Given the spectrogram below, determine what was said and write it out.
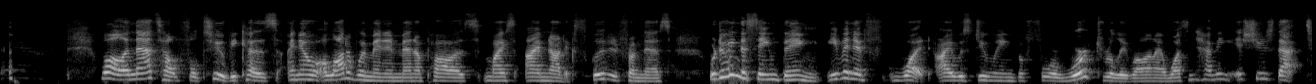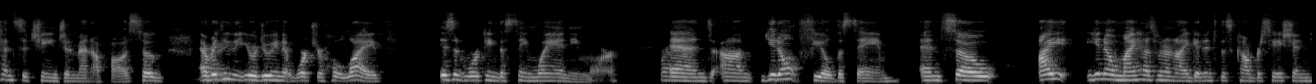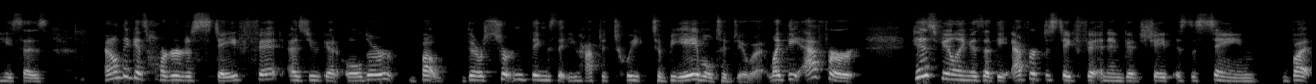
Well, and that's helpful too because I know a lot of women in menopause, my I'm not excluded from this. We're doing the same thing even if what I was doing before worked really well and I wasn't having issues, that tends to change in menopause. So everything right. that you were doing that worked your whole life isn't working the same way anymore. Right. And um, you don't feel the same. And so I, you know, my husband and I get into this conversation. He says, I don't think it's harder to stay fit as you get older, but there are certain things that you have to tweak to be able to do it. Like the effort, his feeling is that the effort to stay fit and in good shape is the same, but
